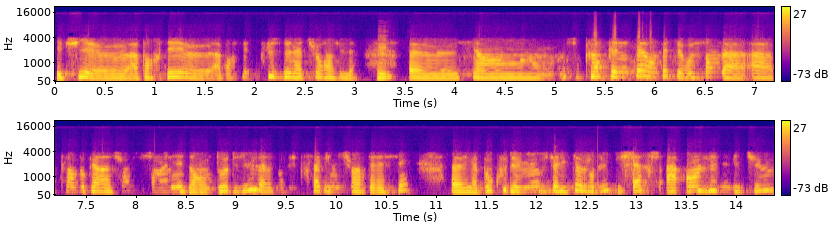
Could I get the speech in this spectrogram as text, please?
et puis euh, apporter euh, apporter plus de nature en ville. Mmh. Euh, c'est un ce plan planétaire en fait il ressemble à, à plein d'opérations qui sont menées dans d'autres villes. Donc c'est pour ça que je me suis intéressée. Euh, il y a beaucoup de municipalités aujourd'hui qui cherchent à enlever du bitume,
